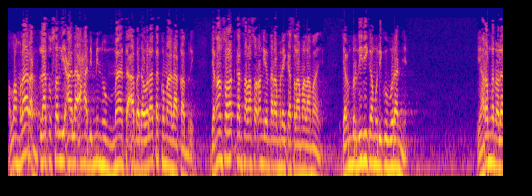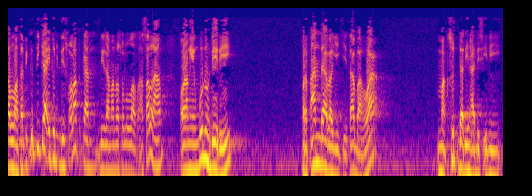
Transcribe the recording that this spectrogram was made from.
Allah melarang, la tusalli ala ahadim minhum mata abada wa ala qabri. Jangan solatkan salah seorang di antara mereka selama-lamanya. Jangan berdiri kamu di kuburannya. Diharamkan oleh Allah. Tapi ketika itu disolatkan di zaman Rasulullah SAW, orang yang bunuh diri, pertanda bagi kita bahwa maksud dari hadis ini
